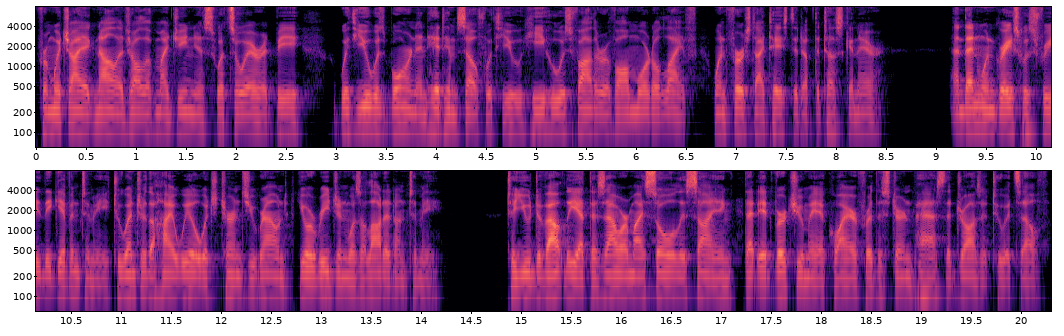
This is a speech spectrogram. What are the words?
from which I acknowledge all of my genius, whatsoe'er it be, with you was born and hid himself with you, he who is father of all mortal life, when first I tasted of the Tuscan air. And then when grace was freely given to me, to enter the high wheel which turns you round, your region was allotted unto me. To you devoutly at this hour my soul is sighing, that it virtue may acquire for the stern pass that draws it to itself.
